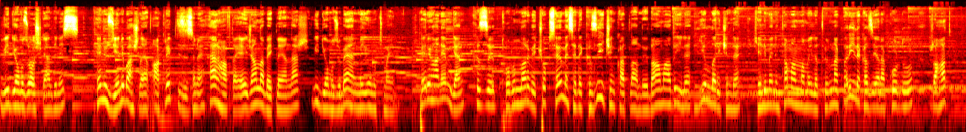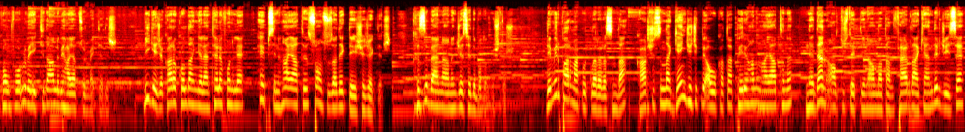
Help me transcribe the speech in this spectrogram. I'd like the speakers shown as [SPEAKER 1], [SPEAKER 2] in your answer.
[SPEAKER 1] Videomuza hoş geldiniz. Henüz yeni başlayan Akrep dizisini her hafta heyecanla bekleyenler videomuzu beğenmeyi unutmayın. Perihan Emgen, kızı, torunları ve çok sevmese de kızı için katlandığı damadı ile yıllar içinde kelimenin tam anlamıyla tırnakları ile kazıyarak kurduğu rahat, konforlu ve iktidarlı bir hayat sürmektedir. Bir gece karakoldan gelen telefon ile hepsinin hayatı sonsuza dek değişecektir. Kızı Berna'nın cesedi bulunmuştur. Demir parmaklıklar arasında karşısında gencecik bir avukata Perihan'ın hayatını neden alt üst ettiğini anlatan Ferda Kendirci ise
